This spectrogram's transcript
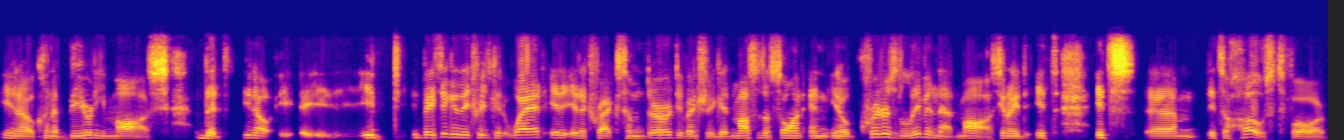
you know, kind of beardy moss that, you know, it, it, it basically the trees get wet, it, it attracts some dirt, eventually get mosses and so on. And, you know, critters live in that moss. You know, it, it it's, um, it's a host for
